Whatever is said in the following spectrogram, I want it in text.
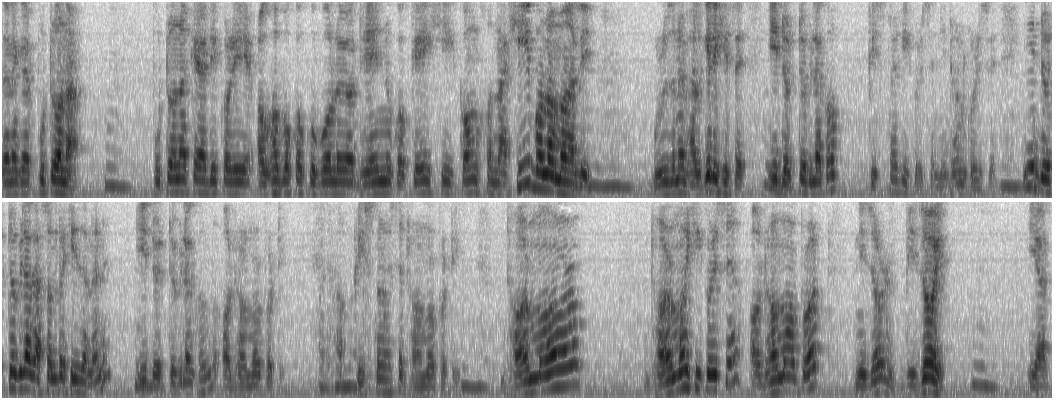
যেনেকে পুতনা। পুতনাকে আদি কৰি অঘবক কোবলয় ধেনুক কেইসি কংস নাসি বনমালী। গুৰুজনে ভালকে লিখিছে এই দৈত্যবিলাকক কৃষ্ণই কি কৰিছে নিধন কৰিছে। এই দৈত্যবিলাক আচলতে কি জানেনে? এই দৈত্যবিলাক হ'ল অধৰ্মৰ প্ৰতীক। কৃষ্ণ হৈছে ধৰ্মৰ প্ৰতীক। ধৰ্মৰ ধৰ্মই কি কৰিছে? অধৰ্মৰ ওপৰত নিজৰ বিজয় ইয়াত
